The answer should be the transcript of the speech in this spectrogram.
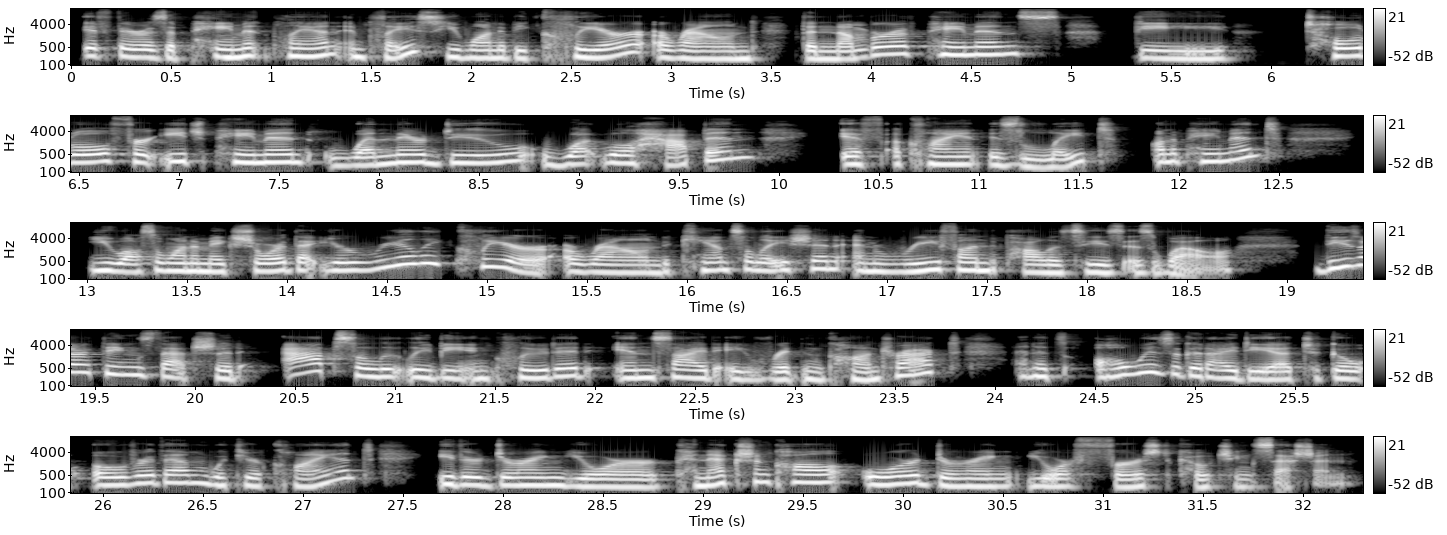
If there is a payment plan in place, you want to be clear around the number of payments, the total for each payment, when they're due, what will happen if a client is late on a payment. You also want to make sure that you're really clear around cancellation and refund policies as well. These are things that should absolutely be included inside a written contract, and it's always a good idea to go over them with your client either during your connection call or during your first coaching session.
